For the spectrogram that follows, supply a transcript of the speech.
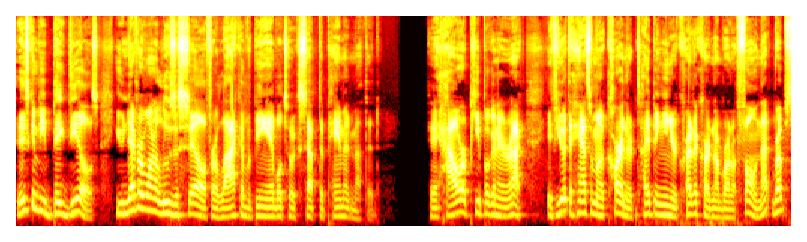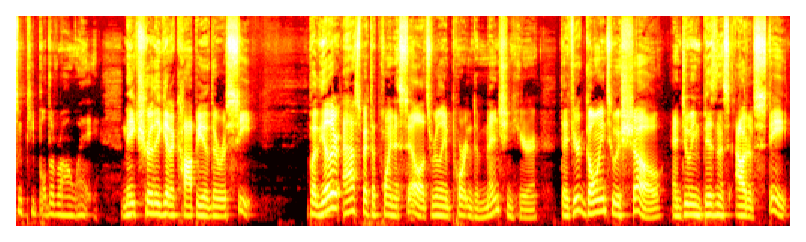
These can be big deals. You never want to lose a sale for lack of being able to accept a payment method. Okay, how are people going to interact? If you have to hand someone a card and they're typing in your credit card number on a phone, that rubs some people the wrong way. Make sure they get a copy of the receipt. But the other aspect of point of sale it's really important to mention here that if you're going to a show and doing business out of state,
